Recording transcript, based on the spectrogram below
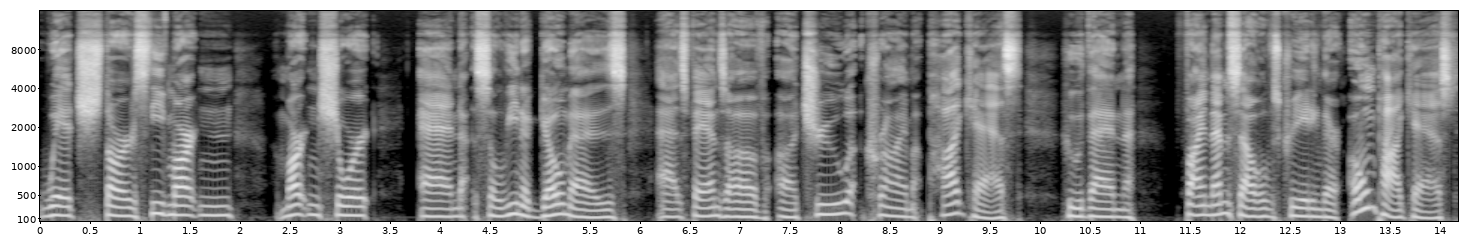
which stars Steve Martin, Martin Short, and Selena Gomez as fans of a true crime podcast who then find themselves creating their own podcast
